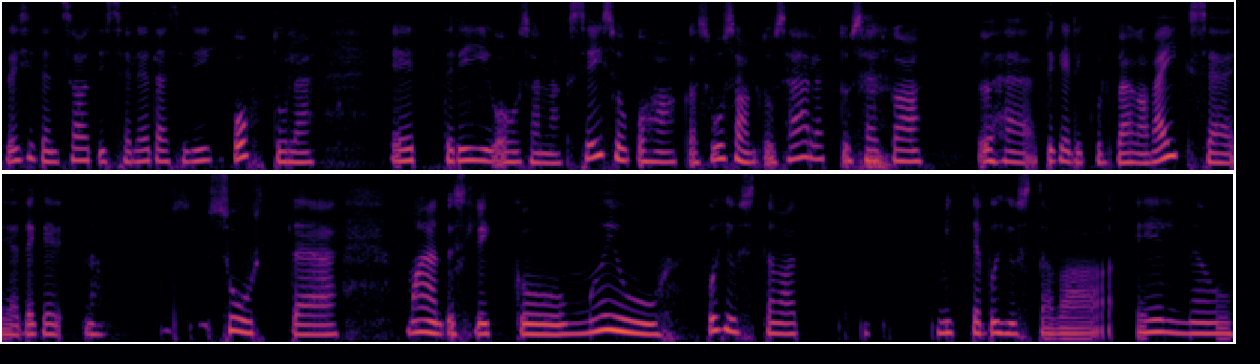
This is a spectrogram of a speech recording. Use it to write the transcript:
president saatis selle edasi Riigikohtule, et Riigikohus annaks seisukoha, kas usaldushääletusega ühe tegelikult väga väikse ja tege-, noh, suurt äh, majanduslikku mõju põhjustava, mitte põhjustava eelnõu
